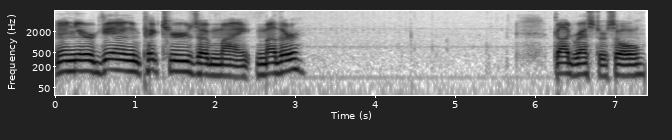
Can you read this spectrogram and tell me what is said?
And you're getting pictures of my mother. God rest her soul.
